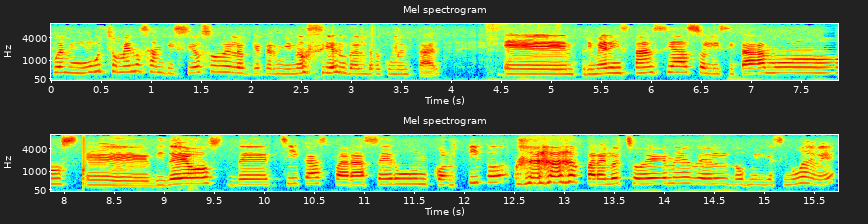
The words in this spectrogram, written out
fue mucho menos ambicioso de lo que terminó siendo el documental. Eh, en primera instancia solicitamos eh, videos de chicas para hacer un cortito para el 8M del 2019,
